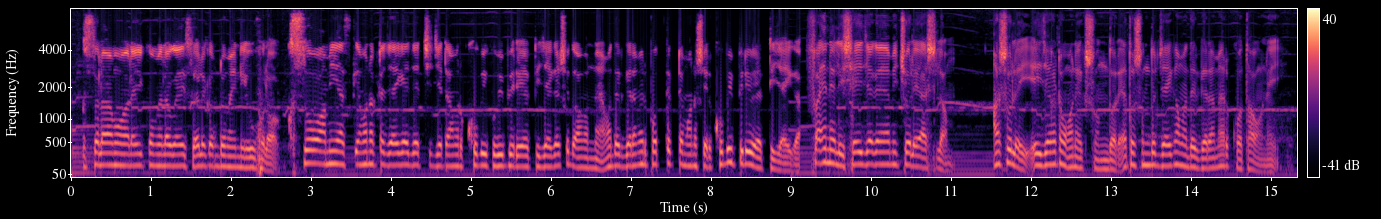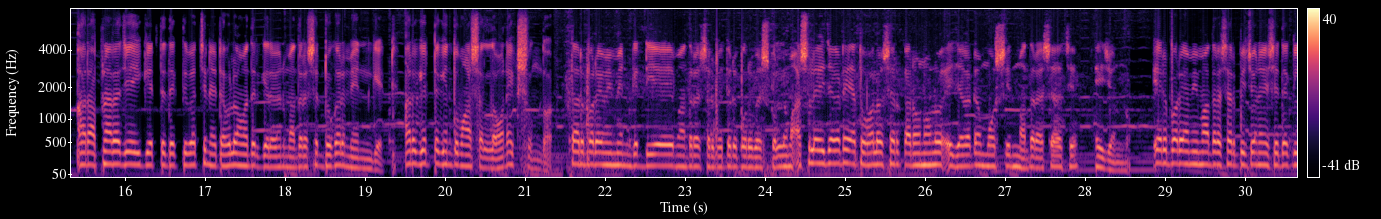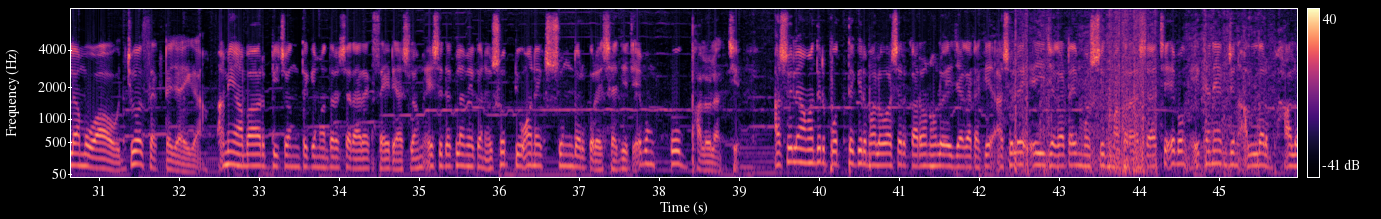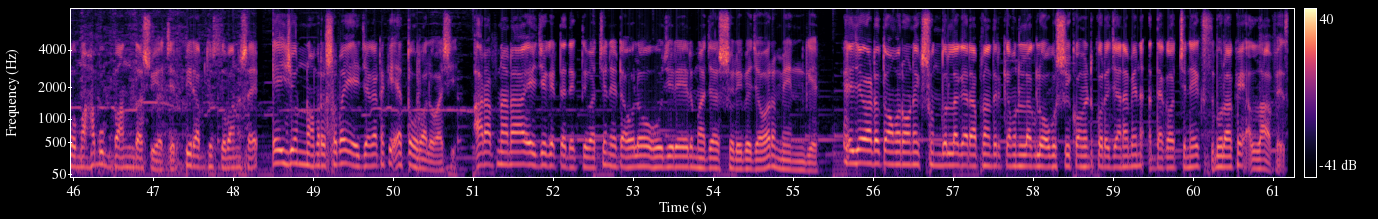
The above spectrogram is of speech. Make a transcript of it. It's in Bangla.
আসসালামু আলাইকুম, hello guys welcome to my new vlog so আমি আজকে এমন একটা জায়গায় যাচ্ছি যেটা আমার খুবই খুবই প্রিয় একটি জায়গা, শুধু আমার নয়, আমাদের গ্রামের প্রত্যেকটা মানুষের খুবই প্রিয় একটি জায়গা। ফাইনালি সেই জায়গায় আমি চলে আসলাম। আসলেই, এই জায়গাটা অনেক সুন্দর, এত সুন্দর জায়গা আমাদের গ্রামে আর কোথাও নেই। আর আপনারা যে এই গেটটা দেখতে পাচ্ছেন, এটা হলো আমাদের গ্রামের মাদ্রাসার ঢোকার মেন গেট আর গেটটা কিন্তু মাশাল্লাহ অনেক সুন্দর। তারপরে আমি মেন গেট দিয়ে মাদ্রাসার ভেতরে প্রবেশ করলাম। আসলে এই জায়গাটা এত ভালো আসার কারণ হলো, এই জায়গাটা মসজিদ, মাদ্রাসা আছে এই জন্য এরপরে আমি মাদ্রাসার পিছনে এসে দেখলাম, ওয়াও, জোস একটা জায়গা। আমি আবার পিছন থেকে মাদ্রাসার আরেক সাইডে আসলাম, এসে দেখলাম এখানে সত্যি অনেক সুন্দর করে সাজিয়েছে এবং খুব ভালো লাগছে। আসলে আমাদের প্রত্যেকের ভালোবাসার কারণ হলো এই জায়গাটাকে। আসলে এই জায়গাটায় মসজিদ, মাদ্রাসা আছে এবং এখানে একজন আল্লাহর ভালো মাহবুব বান্দা শুয়ে আছে, পীর আব্দুল সোবান সাহেব। এই জন্য আমরা সবাই এই জায়গাটাকে এত ভালোবাসি। আর আপনারা এই যে গেটটা দেখতে পাচ্ছেন, এটা হলো হুজিরের মাজার শরীফে যাওয়ার মেন গেট এই জায়গাটা তো আমার অনেক সুন্দর লাগে, আর আপনাদের কেমন লাগল অবশ্যই কমেন্ট করে জানাবেন। দেখা হচ্ছে নেক্সট ব্লকে আল্লাহ হাফেজ।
